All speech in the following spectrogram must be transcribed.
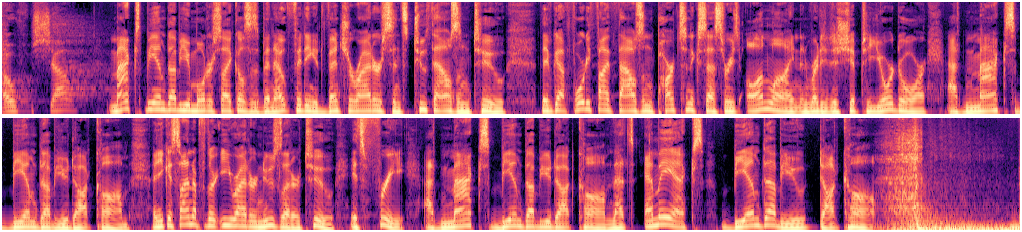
Oh, for sure. Max BMW Motorcycles has been outfitting adventure riders since 2002. They've got 45,000 parts and accessories online and ready to ship to your door at maxbmw.com. And you can sign up for their e-rider newsletter too. It's free at maxbmw.com. That's M A X B M W.com.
